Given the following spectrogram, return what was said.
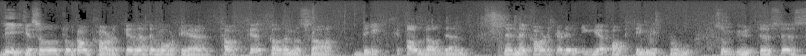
Likeså tok han kalken etter måltidet, takket, ga dem og sa, drikk alle av den. Denne kalk er den nye pakt i mitt blod, som utøses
